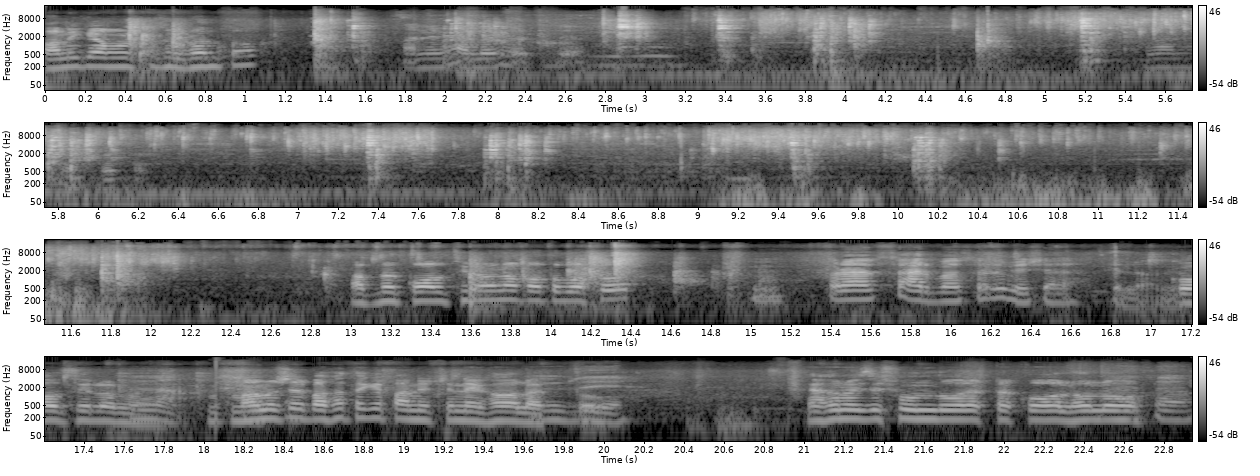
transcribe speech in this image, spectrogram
পানি কেমন কিছু উঠান তো? পানি ভালো আপনার কল ছিল না কত বছর প্রায় চার বছরের বেশি ছিল না। কল ছিল না। মানুষের বাসা থেকে পানি টেনে খাওয়া লাগতো এখন ওই যে সুন্দর একটা কল হলো হ্যাঁ,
